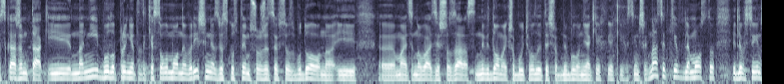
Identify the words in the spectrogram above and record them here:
скажімо так. І на ній було прийнято таке соломонове рішення в зв'язку з тим, що вже це все збудовано, і мається на увазі, що зараз невідомо, якщо будуть валити, щоб не було ніяких якихось інших наслідків для мосту і для всього іншого.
